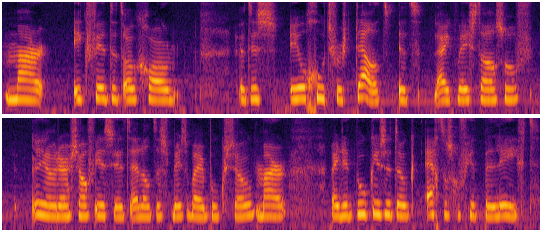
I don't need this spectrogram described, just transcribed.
Maar ik vind het ook gewoon... Het is heel goed verteld. Het lijkt meestal alsof je er zelf in zit. En dat is meestal bij een boek zo. Maar bij dit boek is het ook echt alsof je het beleeft.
